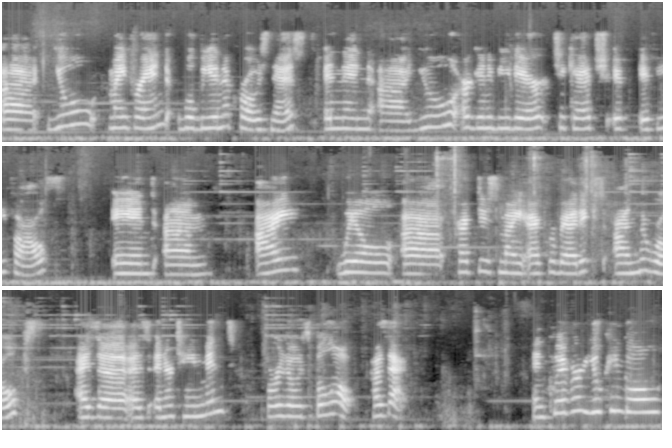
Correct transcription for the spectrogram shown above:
uh, you, my friend, will be in a crow's nest, and then uh, you are going to be there to catch if if he falls, and um, I will uh practice my acrobatics on the ropes as a as entertainment for those below. How's that? And Quiver, you can go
